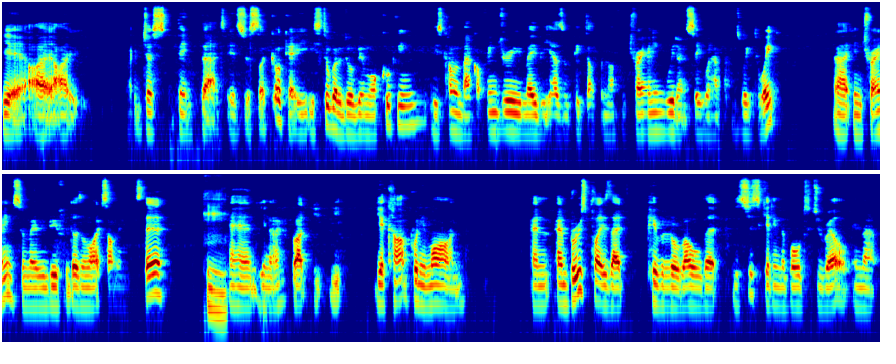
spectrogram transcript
yeah, I, I I just think that it's just like okay, he's still got to do a bit more cooking. He's coming back off injury. Maybe he hasn't picked up enough in training. We don't see what happens week to week uh, in training, so maybe Buford doesn't like something that's there, mm, and you know, but you, you, you can't put him on, and and Bruce plays that pivotal role that it's just getting the ball to Jarell in that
